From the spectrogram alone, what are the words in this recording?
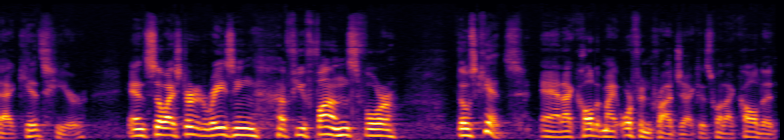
that kid's here. And so I started raising a few funds for those kids. And I called it my orphan project, is what I called it.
